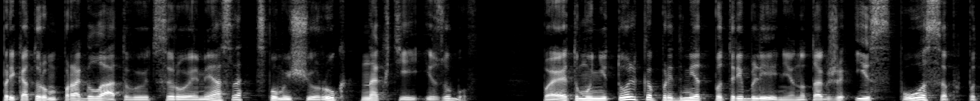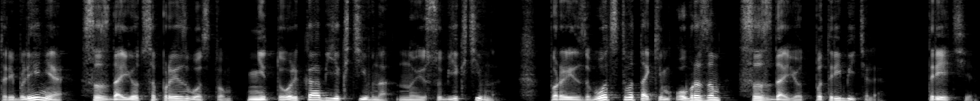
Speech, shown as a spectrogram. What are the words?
при котором проглатывают сырое мясо с помощью рук, ногтей и зубов. Поэтому не только предмет потребления, но также и способ потребления создается производством, не только объективно, но и субъективно. Производство таким образом создает потребителя. Третье.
